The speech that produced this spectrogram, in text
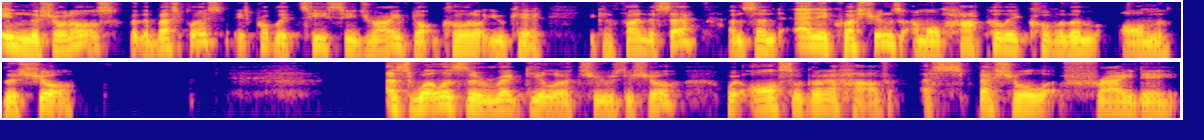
in the show notes, but the best place is probably tcdrive.co.uk. You can find us there and send any questions, and we'll happily cover them on the show. As well as the regular Tuesday show, we're also going to have a special Friday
